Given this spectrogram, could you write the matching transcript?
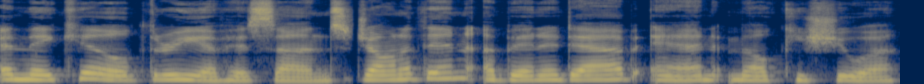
and they killed three of his sons, Jonathan, Abinadab, and Melchishua.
